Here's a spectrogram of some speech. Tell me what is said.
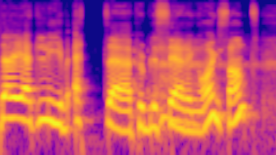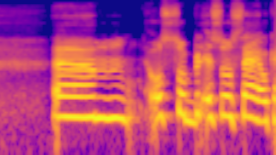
det er et liv etter publisering òg, sant? Um, og så, så sier jeg OK,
